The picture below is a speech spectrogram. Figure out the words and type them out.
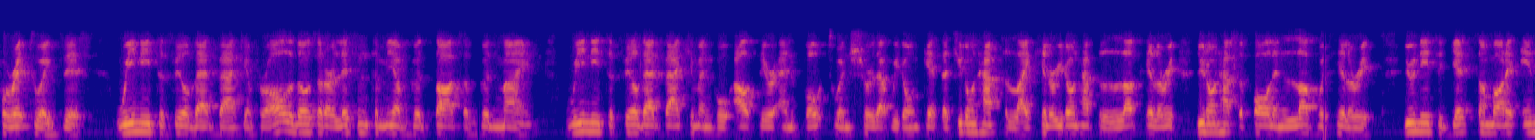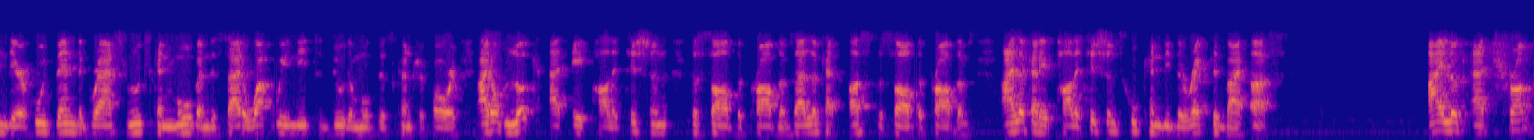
for it to exist. We need to fill that vacuum. For all of those that are listening to me of good thoughts, of good minds, we need to fill that vacuum and go out there and vote to ensure that we don't get that. You don't have to like Hillary. You don't have to love Hillary. You don't have to fall in love with Hillary. You need to get somebody in there who then the grassroots can move and decide what we need to do to move this country forward. I don't look at a politician to solve the problems. I look at us to solve the problems. I look at a politician who can be directed by us. I look at Trump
